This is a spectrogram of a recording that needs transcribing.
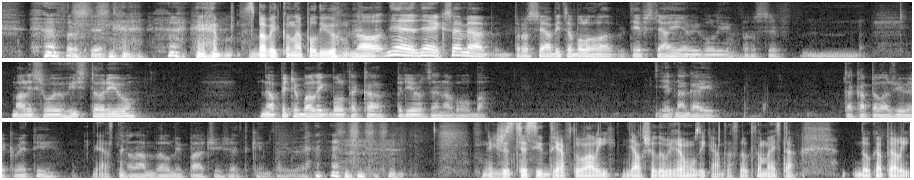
proste... S babetkou na podiu? No nie, nie, chceme proste, aby to bolo, tie vzťahy, aby boli proste, mm, mali svoju históriu. No a Peťo Balík bol taká prirodzená voľba. Jednak aj tá kapela Živé kvety Jasne. sa nám veľmi páči všetkým. Takže... Takže ste si draftovali ďalšieho dobrého muzikanta z tohto mesta do kapely.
